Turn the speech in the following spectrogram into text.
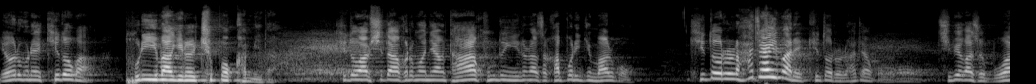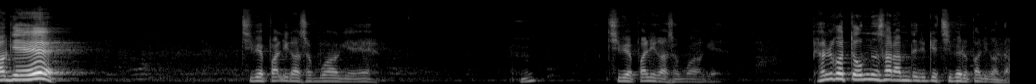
여러분의 기도가 불이 임하기를 축복합니다. 기도합시다. 그러면 그냥 다 궁둥이 일어나서 가버리지 말고 기도를 하자 이 말이에요. 기도를 하자고. 집에 가서 뭐 하게? 집에 빨리 가서 뭐 하게? 응? 집에 빨리 가서 뭐 하게? 별것도 없는 사람들이 이렇게 집에를 빨리 가려고.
